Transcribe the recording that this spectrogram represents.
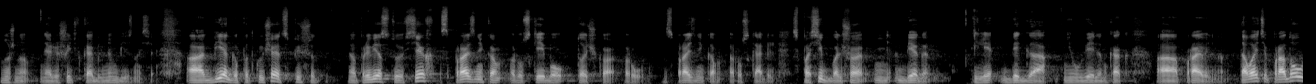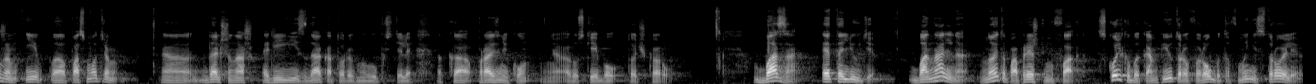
нужно решить в кабельном бизнесе. А, Бега подключается, пишет, приветствую всех с праздником ruscable.ru, с праздником Рускабель. Спасибо большое, Бега или Бега, не уверен, как а, правильно. Давайте продолжим и а, посмотрим а, дальше наш релиз, да, который мы выпустили к празднику ruscable.ru. База – это люди – Банально, но это по-прежнему факт. Сколько бы компьютеров и роботов мы не строили,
